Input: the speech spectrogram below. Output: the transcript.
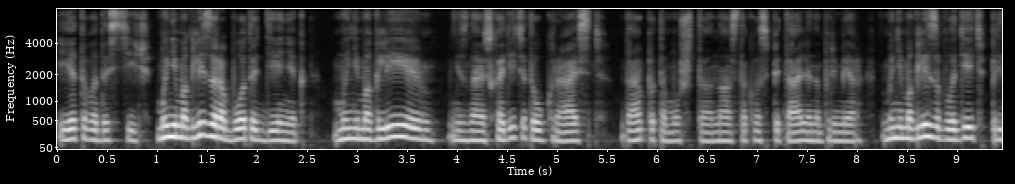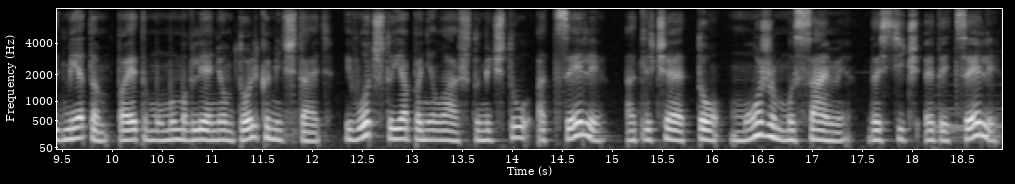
и этого достичь. Мы не могли заработать денег, мы не могли, не знаю, сходить это украсть, да, потому что нас так воспитали, например. Мы не могли завладеть предметом, поэтому мы могли о нем только мечтать. И вот что я поняла, что мечту от цели отличает то, можем мы сами достичь этой цели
